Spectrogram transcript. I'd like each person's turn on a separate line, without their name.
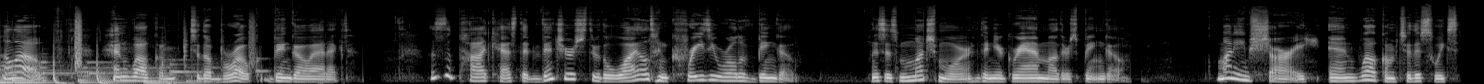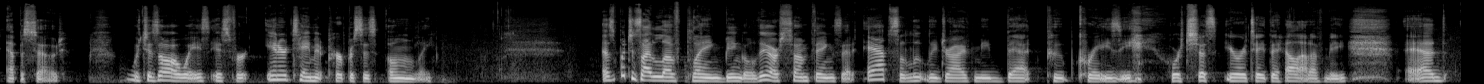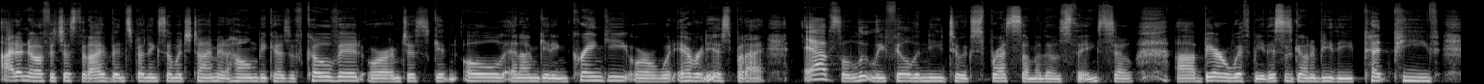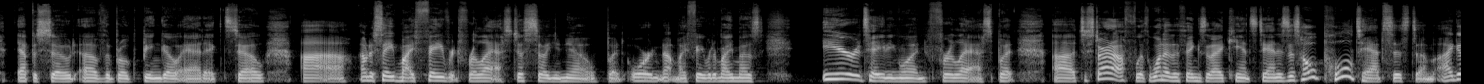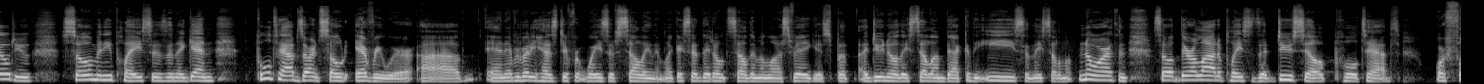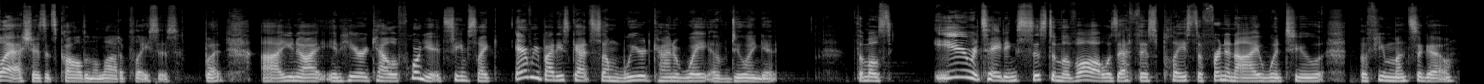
Hello, and welcome to The Broke Bingo Addict. This is a podcast that ventures through the wild and crazy world of bingo. This is much more than your grandmother's bingo. My name's Shari, and welcome to this week's episode, which, as always, is for entertainment purposes only. As much as I love playing bingo, there are some things that absolutely drive me bat poop crazy or just irritate the hell out of me. And I don't know if it's just that I've been spending so much time at home because of COVID or I'm just getting old and I'm getting cranky or whatever it is, but I absolutely feel the need to express some of those things. So uh, bear with me. This is going to be the pet peeve episode of The Broke Bingo Addict. So uh, I'm going to save my favorite for last, just so you know, but or not my favorite, my most irritating one for last. But uh, to start off with, one of the things that I can't stand is this whole pull tab system. I go to so many places, and again, Pull tabs aren't sold everywhere, uh, and everybody has different ways of selling them. Like I said, they don't sell them in Las Vegas, but I do know they sell them back in the east and they sell them up north. And so there are a lot of places that do sell pull tabs, or flash as it's called in a lot of places. But uh, you know, I, in here in California, it seems like everybody's got some weird kind of way of doing it. The most irritating system of all was at this place a friend and I went to a few months ago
